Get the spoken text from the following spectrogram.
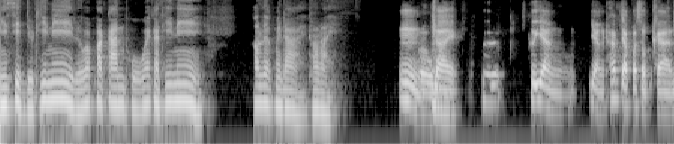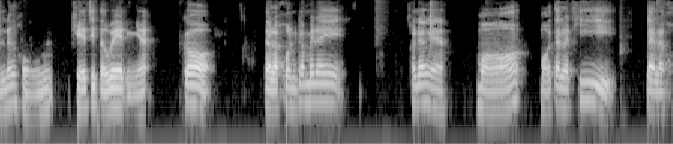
มีสิทธิ์อยู่ที่นี่ หรือว่าประกันผูกไว้กับที่นี่ ก็เลือกไม่ได้เท่าไหร่ อืมเออว่ะใช่คือคืออย่างอย่างถ้าจากประสบการณ์เรื่องของเคสจิตเวชอย่างเงี้ย ก็แต่ละคนก็ไม่ได้เขาเรียกไงหมอหมอแต่ละที่แต่ละค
